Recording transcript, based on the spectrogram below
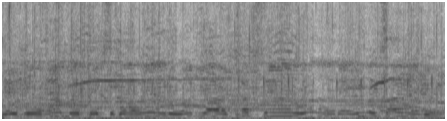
Xavier Hamlet takes the ball in, one yard touchdown run at Helix Highlander.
